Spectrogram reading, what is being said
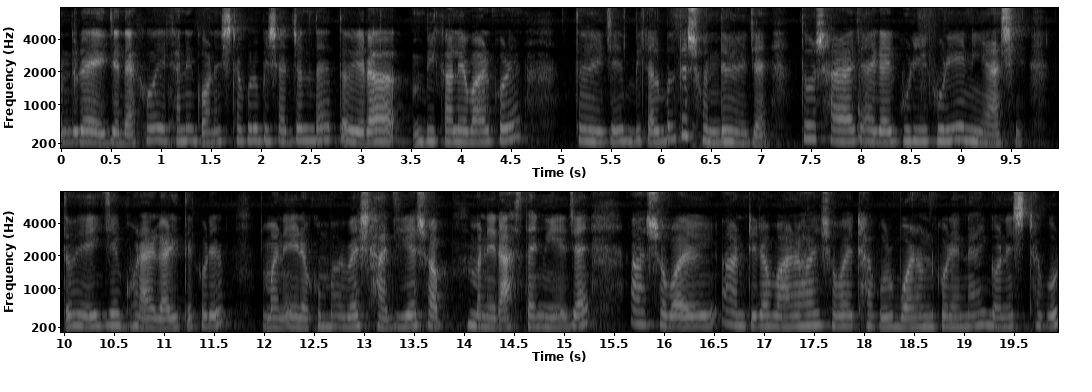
বন্ধুরা, এই যে দেখো, এখানে গণেশ ঠাকুর বিসর্জন দেয়, তো এরা বিকালে বার করে, তো এই যে বিকাল বলতে সন্ধে হয়ে যায়, তো সারা জায়গায় ঘুরিয়ে ঘুরিয়ে নিয়ে আসে। তো এই যে ঘোড়ার গাড়িতে করে মানে এরকমভাবে সাজিয়ে সব মানে রাস্তায় নিয়ে যায়, আর সবাই, আন্টিরা বার হয়, সবাই ঠাকুর বরণ করে নেয়, গণেশ ঠাকুর।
